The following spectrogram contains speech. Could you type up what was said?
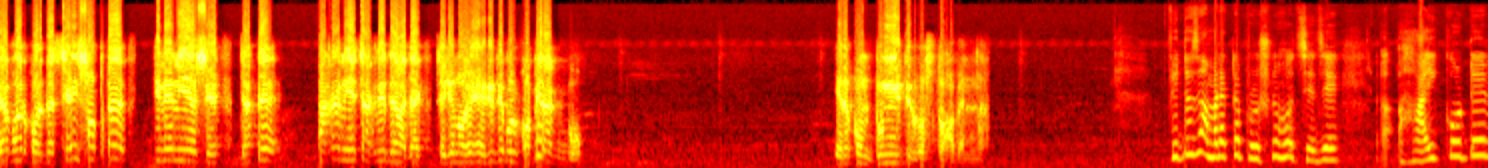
ব্যবহার করে, সেই সফটওয়্যার কিনে নিয়ে এসে যাতে টাকা নিয়ে চাকরি দেওয়া যায়, সেই জন্য এডিটেবল কপি রাখব। এরকম দুর্নীতিগ্রস্ত হবেন না। আমার একটা প্রশ্ন হচ্ছে যে হাইকোর্টের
